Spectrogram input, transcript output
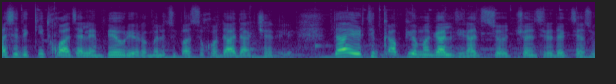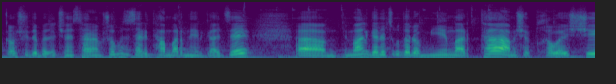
ასეთი კითხვა ძალიან ბევრია რომელიც უპასუხოდაა დარჩენილი. და ერთი კაფეო მაგალითი რაც ჩვენს რედაქციას უკავშირდება და ჩვენს თანამშრომლებს ეს არის თამარ ნერგაძე. მან გადაწყვიტა რომ მიემართა ამ შემთხვევაში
